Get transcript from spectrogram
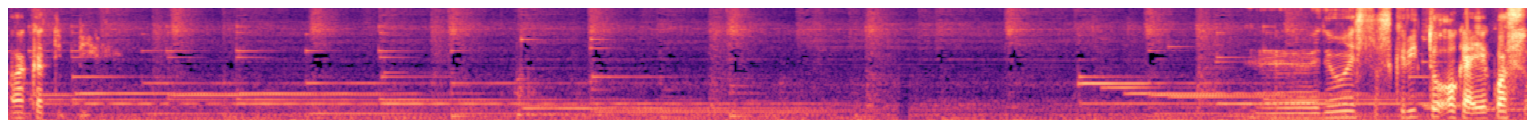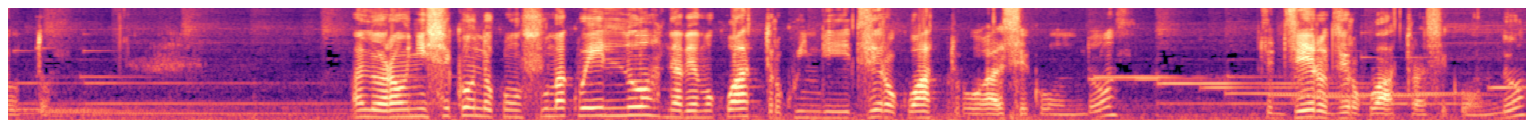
HTP eh, dove sta scritto? Ok è qua sotto allora, ogni secondo consuma quello, ne abbiamo 4, quindi 0,4 al secondo. Cioè 0,04 al secondo.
